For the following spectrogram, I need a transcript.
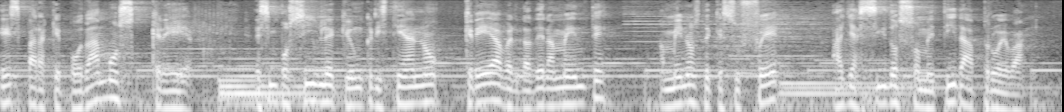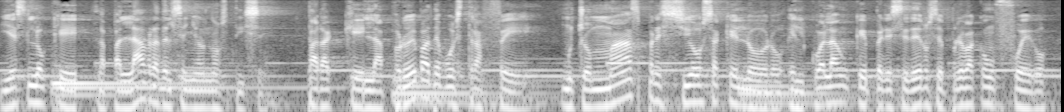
es para que podamos creer. Es imposible que un cristiano crea verdaderamente a menos de que su fe haya sido sometida a prueba. Y es lo que la palabra del Señor nos dice. Para que la prueba de vuestra fe, mucho más preciosa que el oro, el cual aunque perecedero se prueba con fuego,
